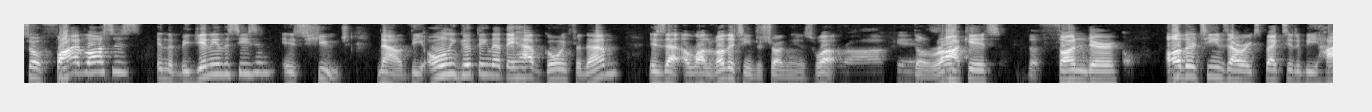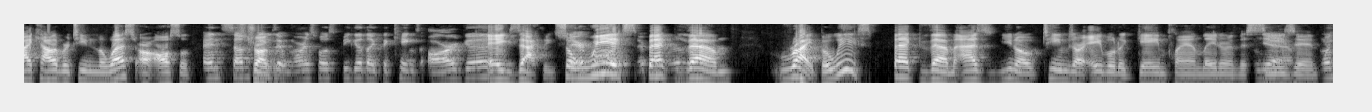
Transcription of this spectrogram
So five losses in the beginning of the season is huge. Now, the only good thing that they have going for them is that a lot of other teams are struggling as well. Rockets. The Rockets, the Thunder, other teams that were expected to be high caliber teams in the West are also and some struggling. teams that weren't supposed to be good, like the Kings, are good. exactly. So They're we. Expect really them right, but we expect them as, you know, teams are able to game plan later in the season you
